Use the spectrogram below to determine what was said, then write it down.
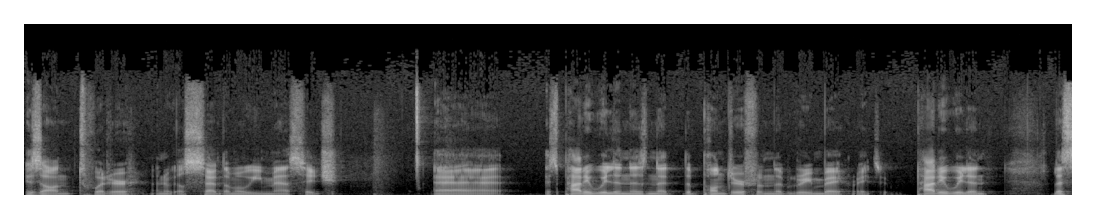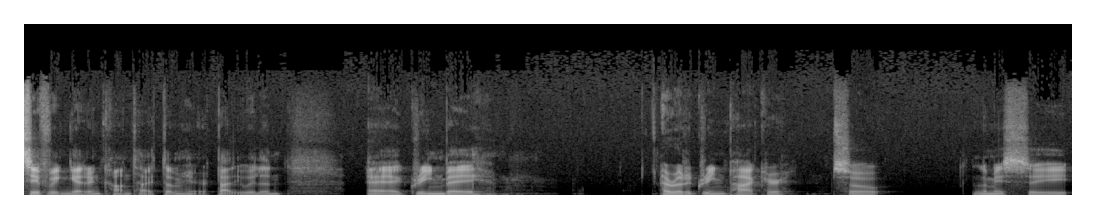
is on Twitter, and we'll send him a wee message. Uh, it's Paddy Whelan, isn't it? The punter from the Green Bay, right? So Paddy Whelan. Let's see if we can get in contact with him here. Paddy Whelan, uh, Green Bay. I wrote a Green Packer, so let me see.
